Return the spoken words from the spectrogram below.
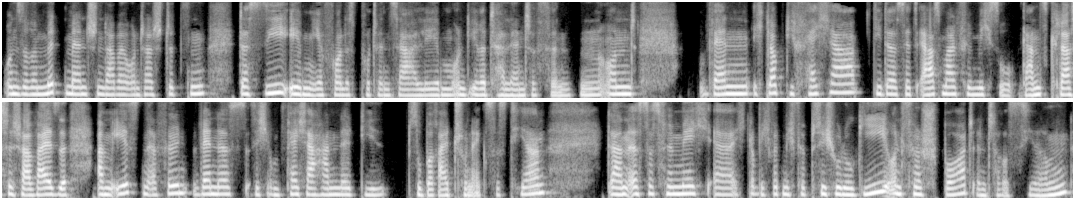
unsere Mitmenschen dabei unterstützen, dass sie eben ihr volles Potenzial Potenzial leben und ihre Talente finden. Und wenn, ich glaube, die Fächer, die das jetzt erstmal für mich so ganz klassischerweise am ehesten erfüllen, wenn es sich um Fächer handelt, die so bereits schon existieren, dann ist das für mich, äh, ich glaube, ich würde mich für Psychologie und für Sport interessieren.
